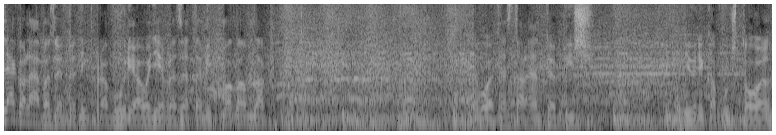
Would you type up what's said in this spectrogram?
Legalább az ötödik bravúrja, hogy én vezetem itt magamnak. De volt ez talán több is a Győri kapustól.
